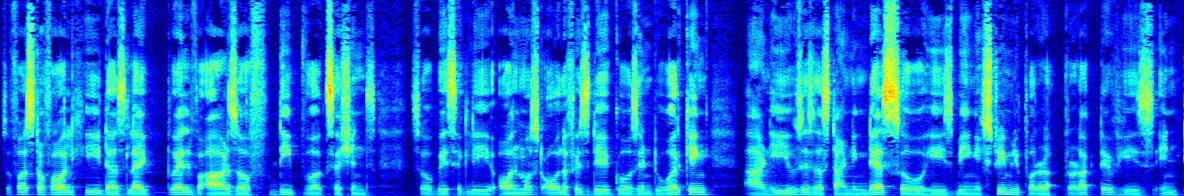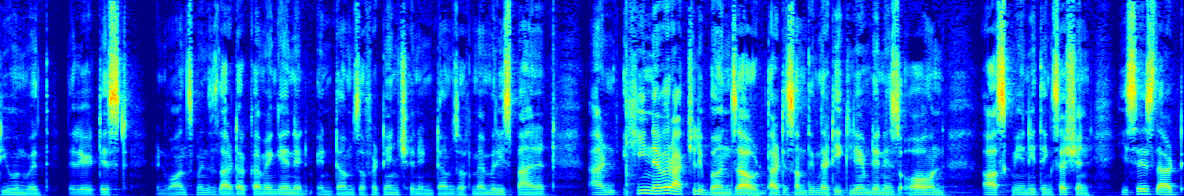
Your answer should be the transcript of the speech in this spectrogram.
So first of all, he does like 12 hours of deep work sessions. So basically, almost all of his day goes into working and he uses a standing desk. So he's being extremely productive. He's in tune with the latest advancements that are coming in, in in terms of attention, in terms of memory span. And he never actually burns out. That is something that he claimed in his own Ask Me Anything session. He says that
